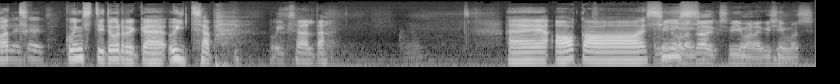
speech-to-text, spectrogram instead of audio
vot, kunstiturg eh, õitseb, võiks öelda äh,. aga siis minul on ka üks viimane küsimus,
